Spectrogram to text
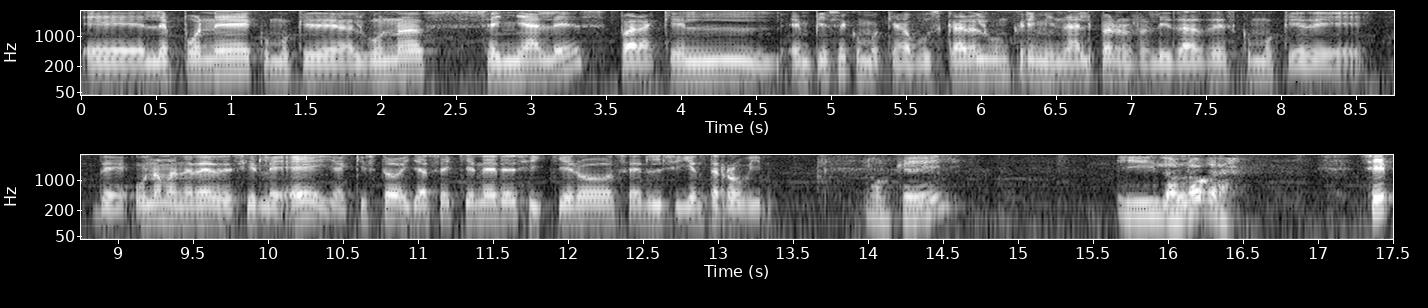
eh, le pone como que algunas señales para que él empiece como que a buscar algún criminal, pero en realidad es como que de, de una manera de decirle, hey, aquí estoy, ya sé quién eres y quiero ser el siguiente Robin. Ok. Y lo logra. Sí,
